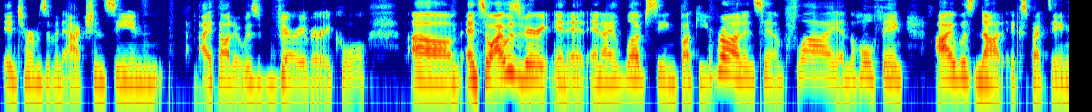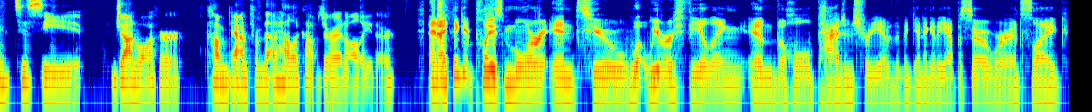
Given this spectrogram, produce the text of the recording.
in terms of an action scene. I thought it was very very cool. Um, and so I was very in it, and I loved seeing Bucky run and Sam fly and the whole thing. I was not expecting to see John Walker come down from that helicopter at all either. And I think it plays more into what we were feeling in the whole pageantry of the beginning of the episode, where it's like,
